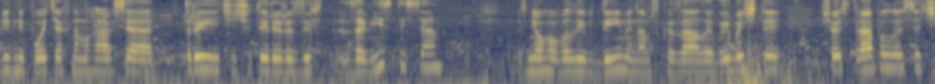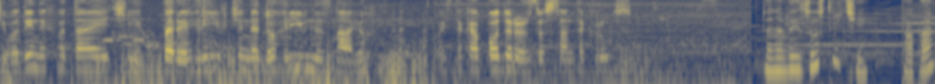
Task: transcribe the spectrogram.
Бідний потяг намагався три чи чотири рази завістися. З нього валив дим, і нам сказали, вибачте, щось трапилося, чи води не вистачає, чи перегрів, чи недогрів, не знаю. Ось така подорож до Санта-Крус. До нових зустрічей, папа!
